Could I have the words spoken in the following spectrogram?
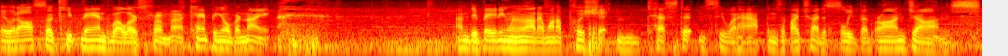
It would also keep van dwellers from uh, camping overnight. I'm debating whether or not I want to push it and test it and see what happens if I try to sleep at Ron Jon's.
